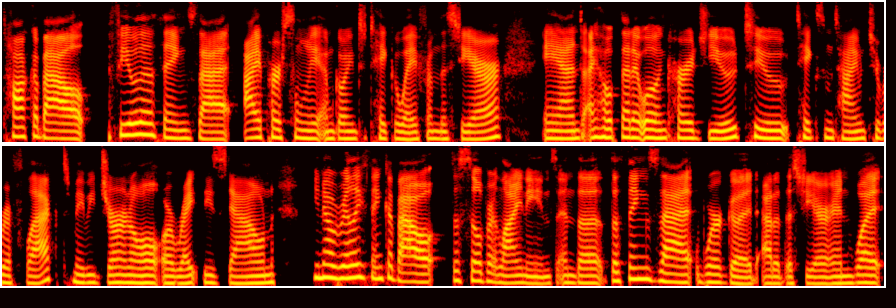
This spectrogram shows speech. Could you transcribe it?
talk about a few of the things that I personally am going to take away from this year. And I hope that it will encourage you to take some time to reflect, maybe journal or write these down. You know, really think about the silver linings and the the things that were good out of this year and what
